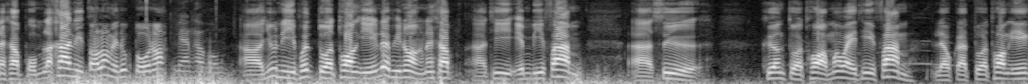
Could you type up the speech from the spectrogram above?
นะครับผมราคานี่ต่อร่องในทุกตัวเนาะแม่นครับผมอ่ายูนี่เพิ่นตรวจทองเองเด้อพี่น้องนะครับอ่าที่ MB Farm อ่า ซื้อเครื่องตรวจทองมาไว้ที่ฟาร์มแล้วก็ตรวจทองเอง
